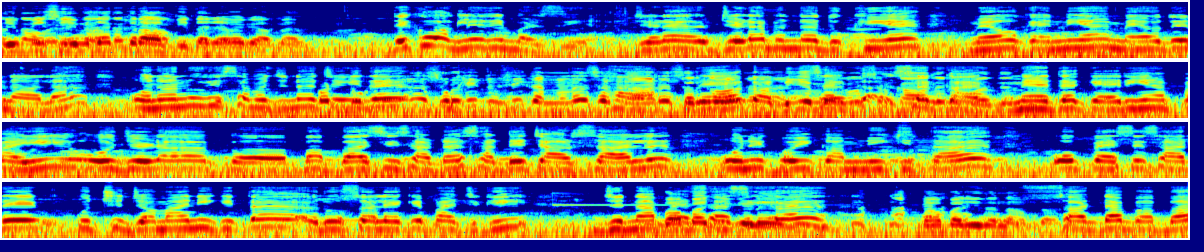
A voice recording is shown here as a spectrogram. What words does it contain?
ਡੀਪੀਸੀ ਦਾ ਘਰਾਵ ਕੀਤਾ ਜਾਵੇਗਾ ਮੈਮ ਦੇਖੋ ਅਗਲੇ ਦੀ ਮਰਜ਼ੀ ਹੈ। ਜਿਹੜਾ ਜਿਹੜਾ ਬੰਦਾ ਦੁਖੀ ਹੈ ਮੈਂ ਉਹ ਕਹਿੰਨੀ ਆ ਮੈਂ ਉਹਦੇ ਨਾਲ ਆ ਉਹਨਾਂ ਨੂੰ ਵੀ ਸਮਝਣਾ ਚਾਹੀਦਾ ਹੈ। ਸੁਖੀ ਤੁਸੀਂ ਕਰਨਾ ਨਾ ਸਰਕਾਰ ਹਾਂ, ਸਰਕਾਰ ਤੁਹਾਡੀ ਹੈ, ਮੈਂ ਸਰਕਾਰ- ਤਾਂ ਕਹਿ ਰਹੀ ਹਾਂ ਭਾਈ ਉਹ ਜਿਹੜਾ ਬਾਬਾ ਸੀ ਸਾਡਾ 4.5 ਸਾਲ ਉਹਨੇ ਕੋਈ ਕੰਮ ਨਹੀਂ ਕੀਤਾ। ਉਹ ਪੈਸੇ ਸਾਰੇ ਕੁਝ ਜਮਾ ਨਹੀਂ ਕੀਤਾ ਰੂਸਾ ਲੈ ਕੇ ਭੱਜ ਗਈ ਜਿੰਨਾ ਬਾਬਾ ਪੈਸਾ ਆ ਸੀਗਾ? ਬਾਬਾ ਜੀ ਦਾ ਨਾਮ ਦਾ ਸਾਡਾ ਬਾਬਾ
